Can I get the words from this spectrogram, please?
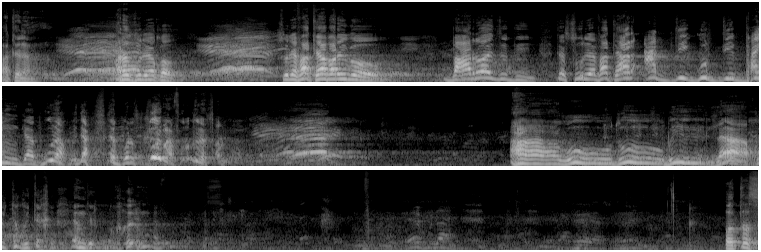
মাতে না। আরও সুরে কো সুরে ফাতে পারিব বারোয় যদি, তো সুরে ফাতে আর আড্ডি গুড্ডি ভাঙ্গা বুড়া হয়ে সর আউযু বিল্লাহ কইতে কইতে অথচ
